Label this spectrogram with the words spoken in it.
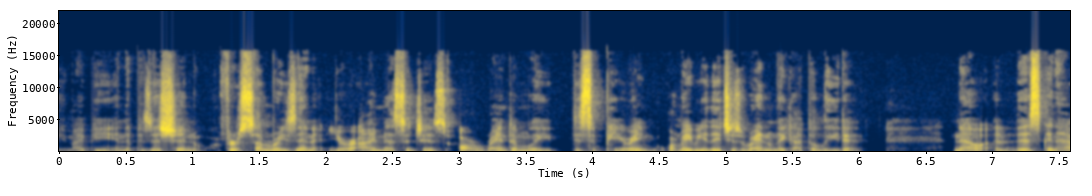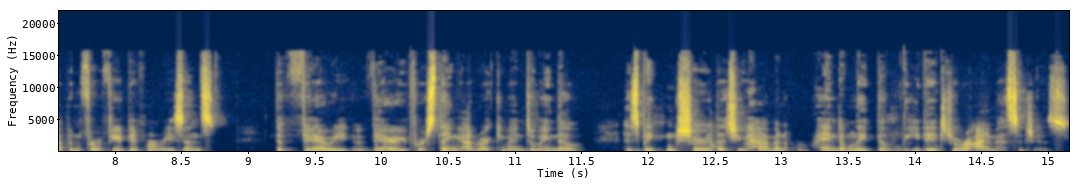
You might be in a position where for some reason your iMessages are randomly disappearing, or maybe they just randomly got deleted. Now, this can happen for a few different reasons. The very, very first thing I'd recommend doing though is making sure that you haven't randomly deleted your iMessages.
